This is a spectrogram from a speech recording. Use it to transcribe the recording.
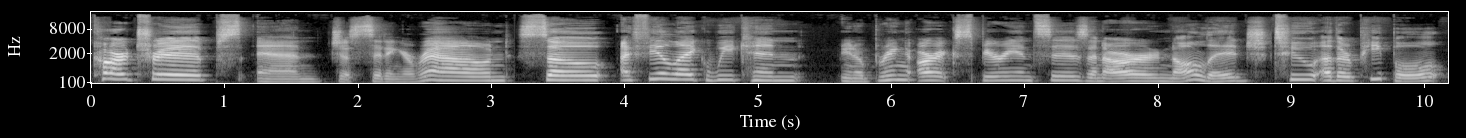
car trips and just sitting around. So I feel like we can, you know, bring our experiences and our knowledge to other people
